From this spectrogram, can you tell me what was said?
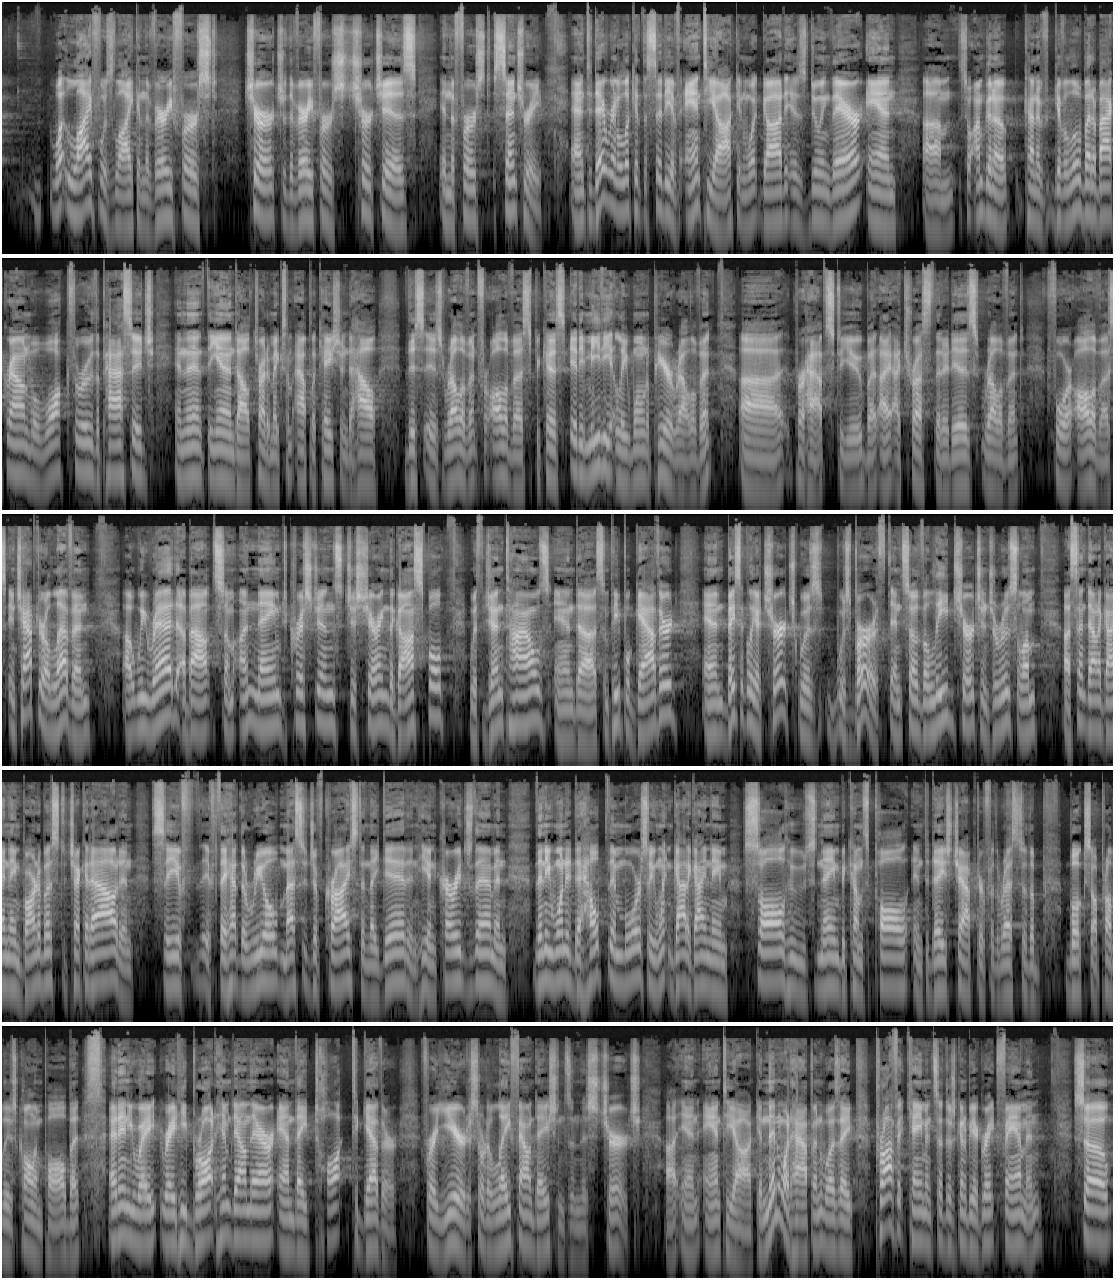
what life was like in the very first church or the very first churches in the first century. And today we're going to look at the city of Antioch and what God is doing there and um, so I'm going to kind of give a little bit of background. We'll walk through the passage, and then at the end, I'll try to make some application to how this is relevant for all of us because it immediately won't appear relevant, uh, perhaps to you, but I, I, trust that it is relevant for all of us. In chapter 11, uh, we read about some unnamed Christians just sharing the gospel with Gentiles, and uh, some people gathered and basically a church was, was birthed. And so the lead church in Jerusalem uh, sent down a guy named Barnabas to check it out and see if, if they had the real message of Christ, and they did, and he encouraged them. And then he wanted to help them more, so he went and got a guy named Saul, whose name becomes Paul in today's chapter for the rest of the books. I'll probably just call him Paul. But at any rate, rate he brought him down there, and they taught together for a year to sort of lay foundations in this church uh, in Antioch. And then what happened was a prophet came and said there's going to be a great famine. So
